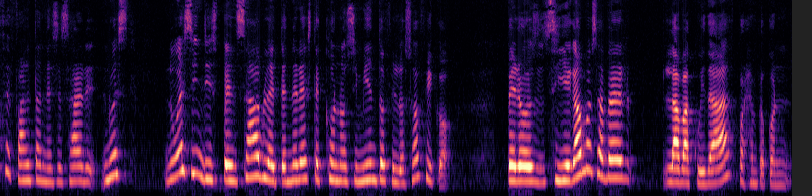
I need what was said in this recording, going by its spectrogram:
hace falta necesario, no es, no es indispensable tener este conocimiento filosófico, pero si llegamos a ver la vacuidad, por ejemplo, con,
